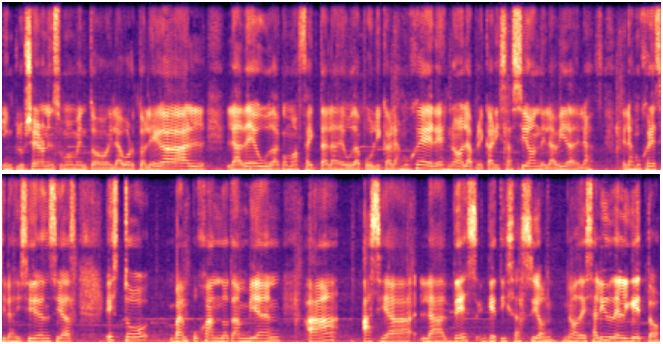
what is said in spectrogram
incluyeron en su momento el aborto legal, la deuda, cómo afecta la deuda pública a las mujeres, ¿no? La precarización de la vida de las, de las mujeres y las disidencias. Esto va empujando también a hacia la desguetización, ¿no? de salir del gueto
